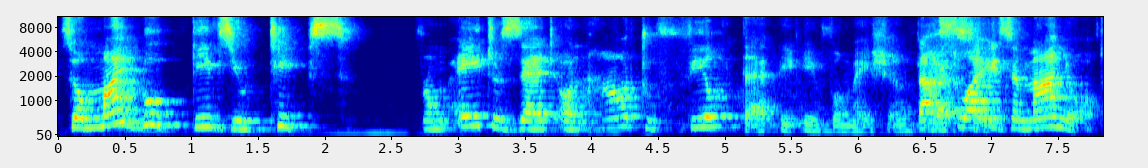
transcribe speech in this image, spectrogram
So my book gives you tips from A to Z on how to filter the information. That's Yes, why so- it's a manual.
